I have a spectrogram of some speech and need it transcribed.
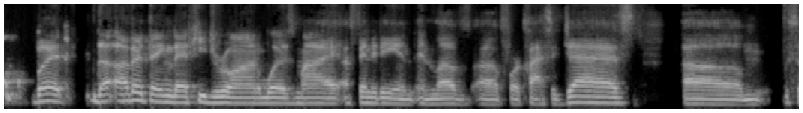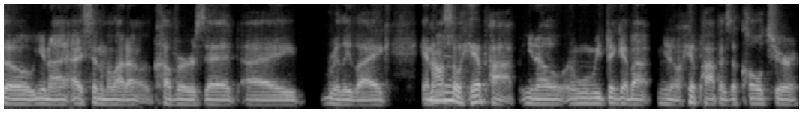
but the other thing that he drew on was my affinity and, and love uh, for classic jazz um, so you know I, I sent him a lot of covers that i really like and mm-hmm. also hip hop you know and when we think about you know hip hop as a culture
